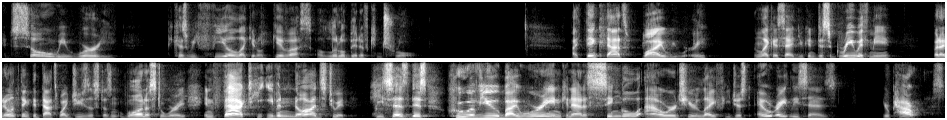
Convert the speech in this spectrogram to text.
And so we worry because we feel like it'll give us a little bit of control. I think that's why we worry. And like I said, you can disagree with me, but I don't think that that's why Jesus doesn't want us to worry. In fact, he even nods to it. He says this Who of you, by worrying, can add a single hour to your life? He just outrightly says, You're powerless.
